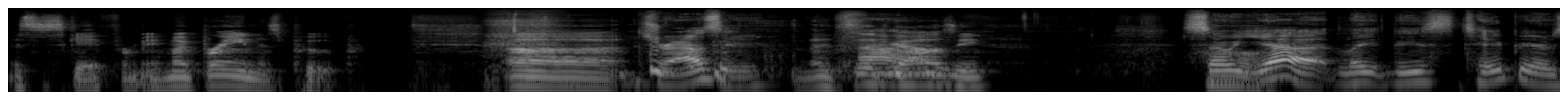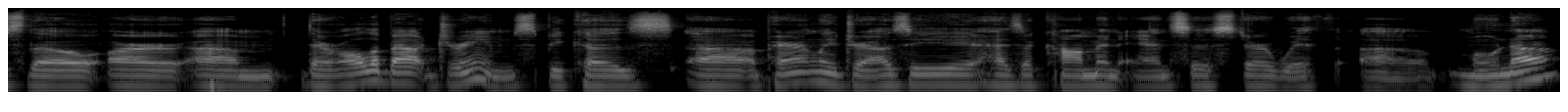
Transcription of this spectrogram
It's escaped from me. My brain is poop. Uh, drowsy it's Um, drowsy. So Oh. yeah, like these tapirs though are um, they're all about dreams because uh, apparently Drowzee has a common ancestor with uh, Munna,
